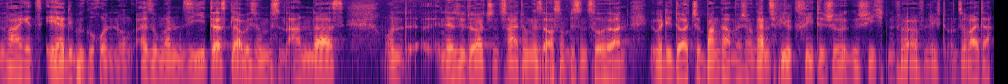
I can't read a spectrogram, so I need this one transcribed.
war jetzt eher die Begründung. Also man sieht das, glaube ich, so ein bisschen anders. Und in der Süddeutschen Zeitung ist auch so ein bisschen zu hören, über die Deutsche Bank haben wir schon ganz viel kritische Geschichten veröffentlicht und so weiter.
